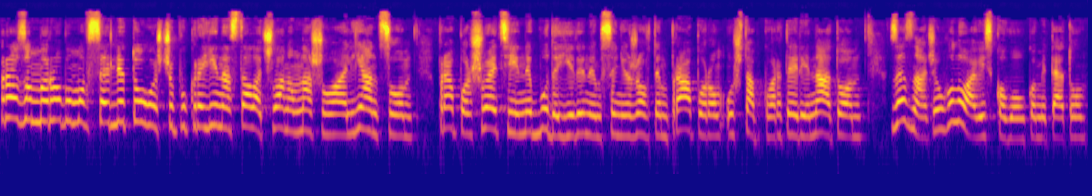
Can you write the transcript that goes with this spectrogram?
Разом ми робимо все для того, щоб Україна стала членом нашого альянсу. Прапор Швеції не буде єдиним синьо-жовтим прапором у штаб-квартирі НАТО, зазначив голова військового комітету.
